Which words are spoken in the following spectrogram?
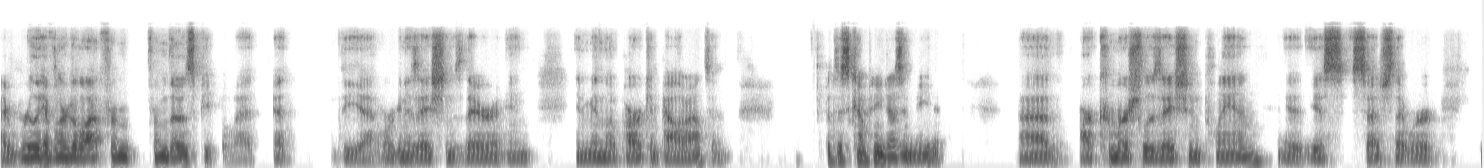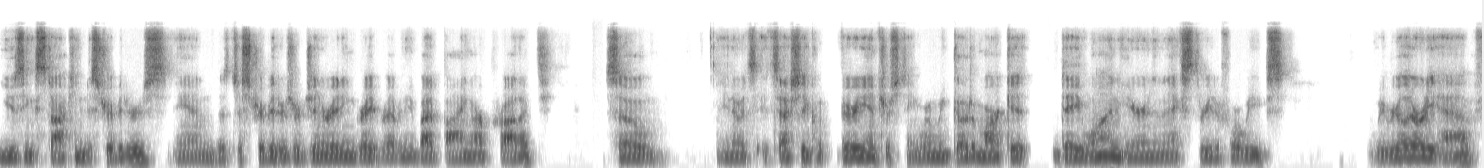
I really have learned a lot from from those people at at the uh, organizations there in in Menlo Park and Palo Alto. But this company doesn't need it. Uh, our commercialization plan is such that we're using stocking distributors, and the distributors are generating great revenue by buying our product. So, you know, it's it's actually very interesting when we go to market day one here in the next three to four weeks. We really already have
